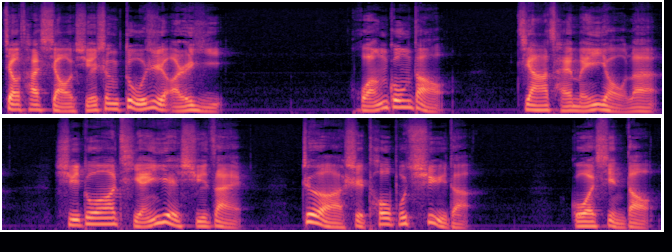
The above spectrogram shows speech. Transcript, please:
教他小学生度日而已。皇公道：“家财没有了，许多田业须在，这是偷不去的。”郭信道：“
